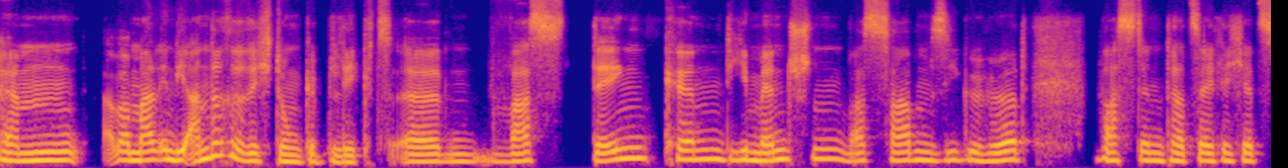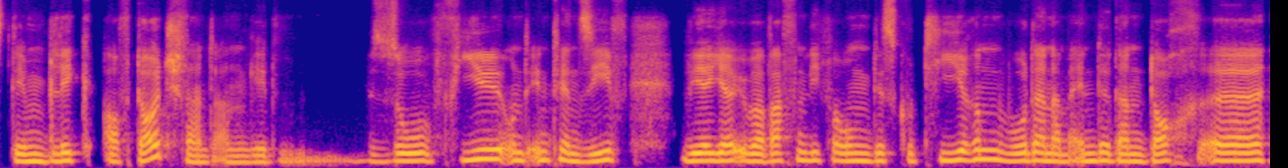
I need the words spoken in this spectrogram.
Ähm, aber mal in die andere Richtung geblickt. Äh, was denken die Menschen? Was haben sie gehört, was denn tatsächlich jetzt den Blick auf Deutschland angeht? So viel und intensiv wir ja über Waffenlieferungen diskutieren, wo dann am Ende dann doch äh,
